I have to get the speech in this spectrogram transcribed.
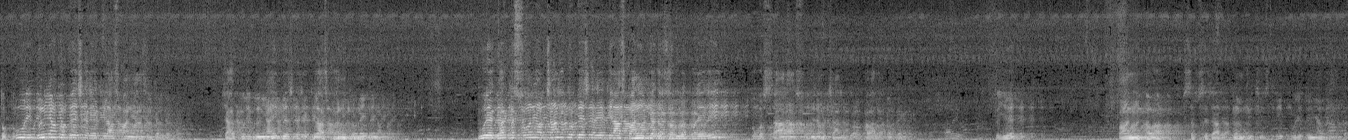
तो पूरी दुनिया को बेचकर एक गिलास पानी हासिल कर लेगा चाहे पूरी दुनिया ही बेचकर एक गिलास पानी क्यों नहीं लेना पड़े? पूरे घर के सोने और चांदी को बेचकर एक गिलास पानी की अगर ज़रूरत पड़ेगी तो वो सारा सोने और चांदी को हवाले कर देगा। तो ये पानी, हवा सबसे ज़्यादा कीमती चीज़ पूरी दुनिया में आम कर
